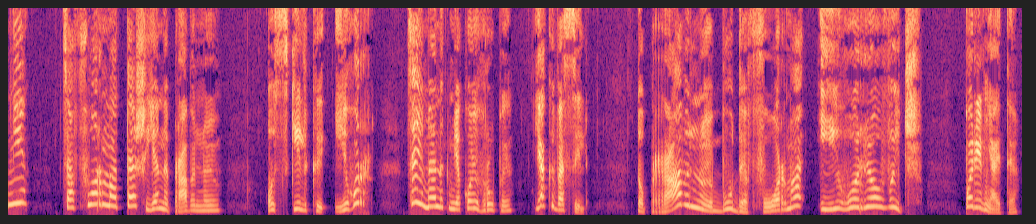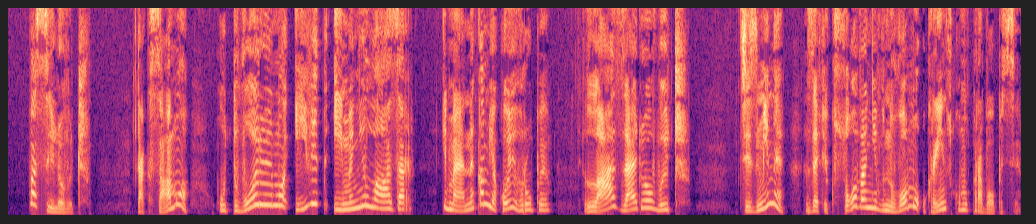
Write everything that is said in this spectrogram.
Ні, ця форма теж є неправильною, оскільки Ігор це іменник м'якої групи, як і Василь. То правильною буде форма Ігорьович. Порівняйте Васильович. Так само утворюємо і від імені Лазар, іменника м'якої групи Лазарьович. Ці зміни зафіксовані в новому українському правописі.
